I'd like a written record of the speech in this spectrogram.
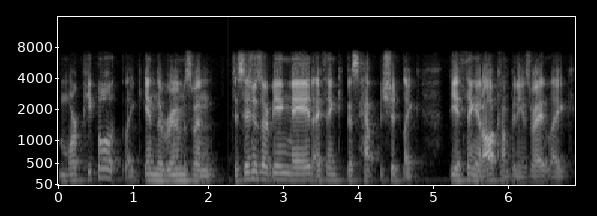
more people like in the rooms when decisions are being made. I think this should like be a thing at all companies, right? Like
